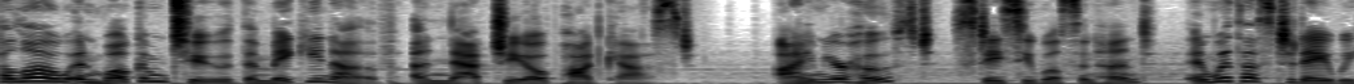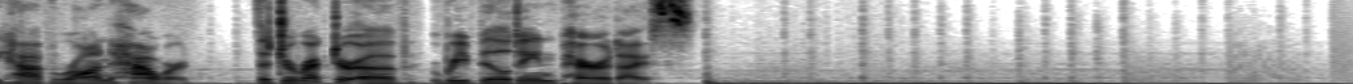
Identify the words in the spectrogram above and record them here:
Hello and welcome to the Making of a Nat Geo podcast. I am your host, Stacey Wilson Hunt, and with us today we have Ron Howard, the director of Rebuilding Paradise.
